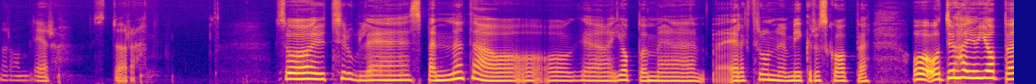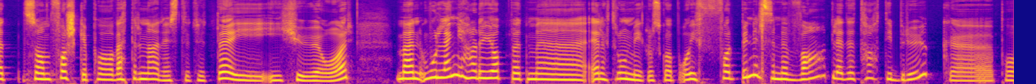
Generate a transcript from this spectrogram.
når han blir større. Så utrolig spennende da, å, å, å, jobbe med elektronmikroskopet. Og, og, du har jo jobbet som forsker på Veterinærinstituttet i, i, 20 år. Men hvor lenge har du jobbet med elektronmikroskop, og i forbindelse med hva ble det tatt i bruk uh, på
